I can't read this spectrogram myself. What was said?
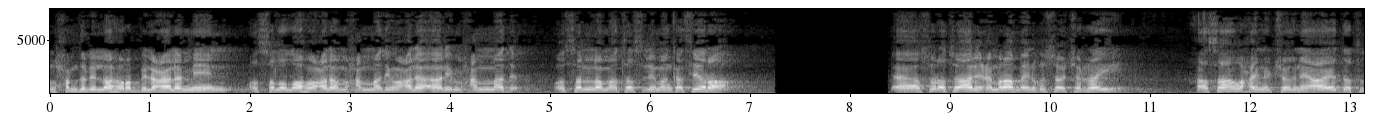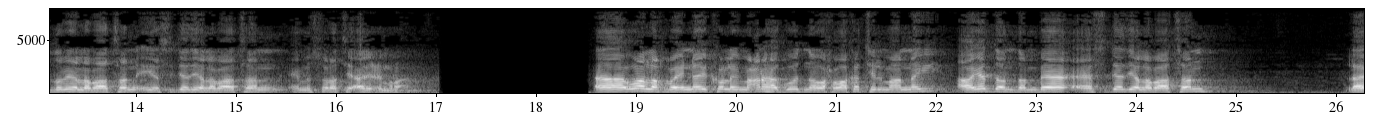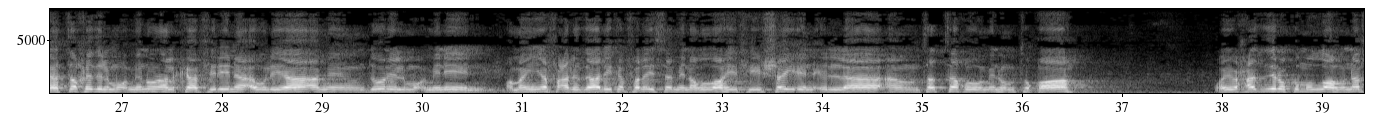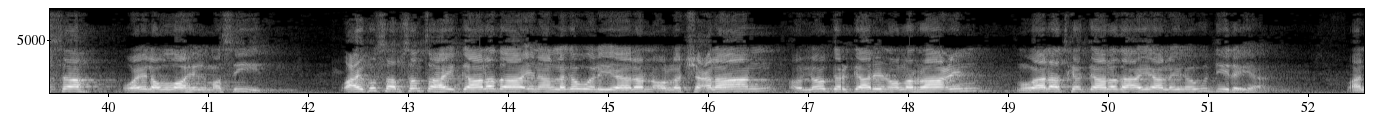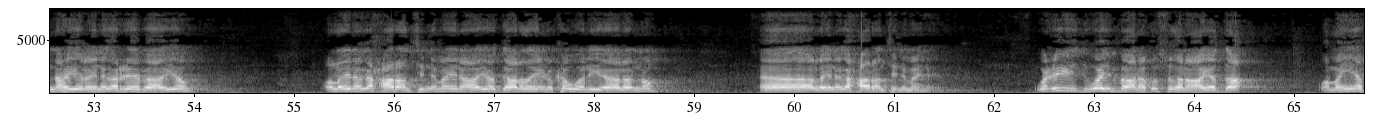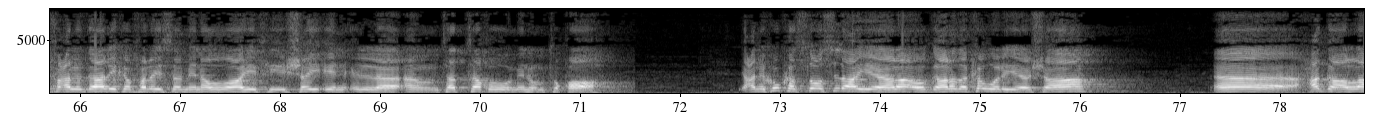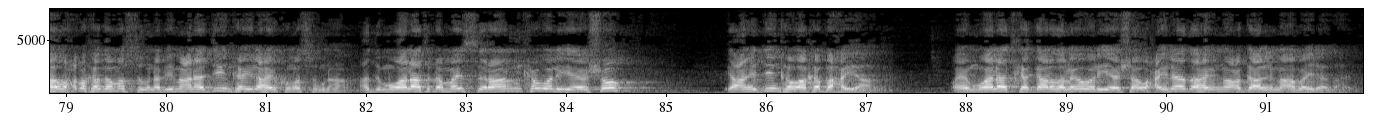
alxamdu lilaahi rabi اlcaalamiin w sala allahu calaa muxamadi wcala aali muxamed w salama tasliima kasiira suuratu aali cimraan baynu ku soo jiray khaas ahaan waxaynu joognay aayadda toddobiyo labaatan iyo siddeed iyo labaatan ee min suurati aali cimraan waa laqbaynay kollay macnaha guudna wax waa ka tilmaannay aayaddan dambe ee siddeed iyo labaatan laa yatakid almu'minuuna alkaafiriina awliyaaءa min duni اlmu'miniin wman yafcal dalika falaysa min allahi fi shayin ila an tattaquu minhm tuqaah wayuxadirukum allahu nafsah wa ila allahi almasiid waxay ku saabsan tahay gaalada inaan laga weli yeelan oo la jeclaan oo loo gargaarin oo la raacin muwaalaadka gaalada ayaa laynoogu diidayaa. Waa nahyi laynaga reebaayo oo laynaga xaaraantinimaynaayo gaalada aynu ka weli yeelanno laynaga xaaraantinimaynayo waciid weyn baana ku sugan aayadda waman yafcal dalika falaysa min allahi fi shayin ila an tattaquu minhum tuqaah. Yacni ku kastoo sidaa yeela oo gaalada ka weli yeeshaa xagga allah waxba kagama sugna bimacnaa diinka ilaahay kuma sugnaa hadduu muwaalaad dhammaystiran ka weli yeesho yacni diinka waa ka baxayaan waayo muwaalaadka gaalada laga weli yeeshaa waxay leedahay nooc gaalnimo ah bay leedahay.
